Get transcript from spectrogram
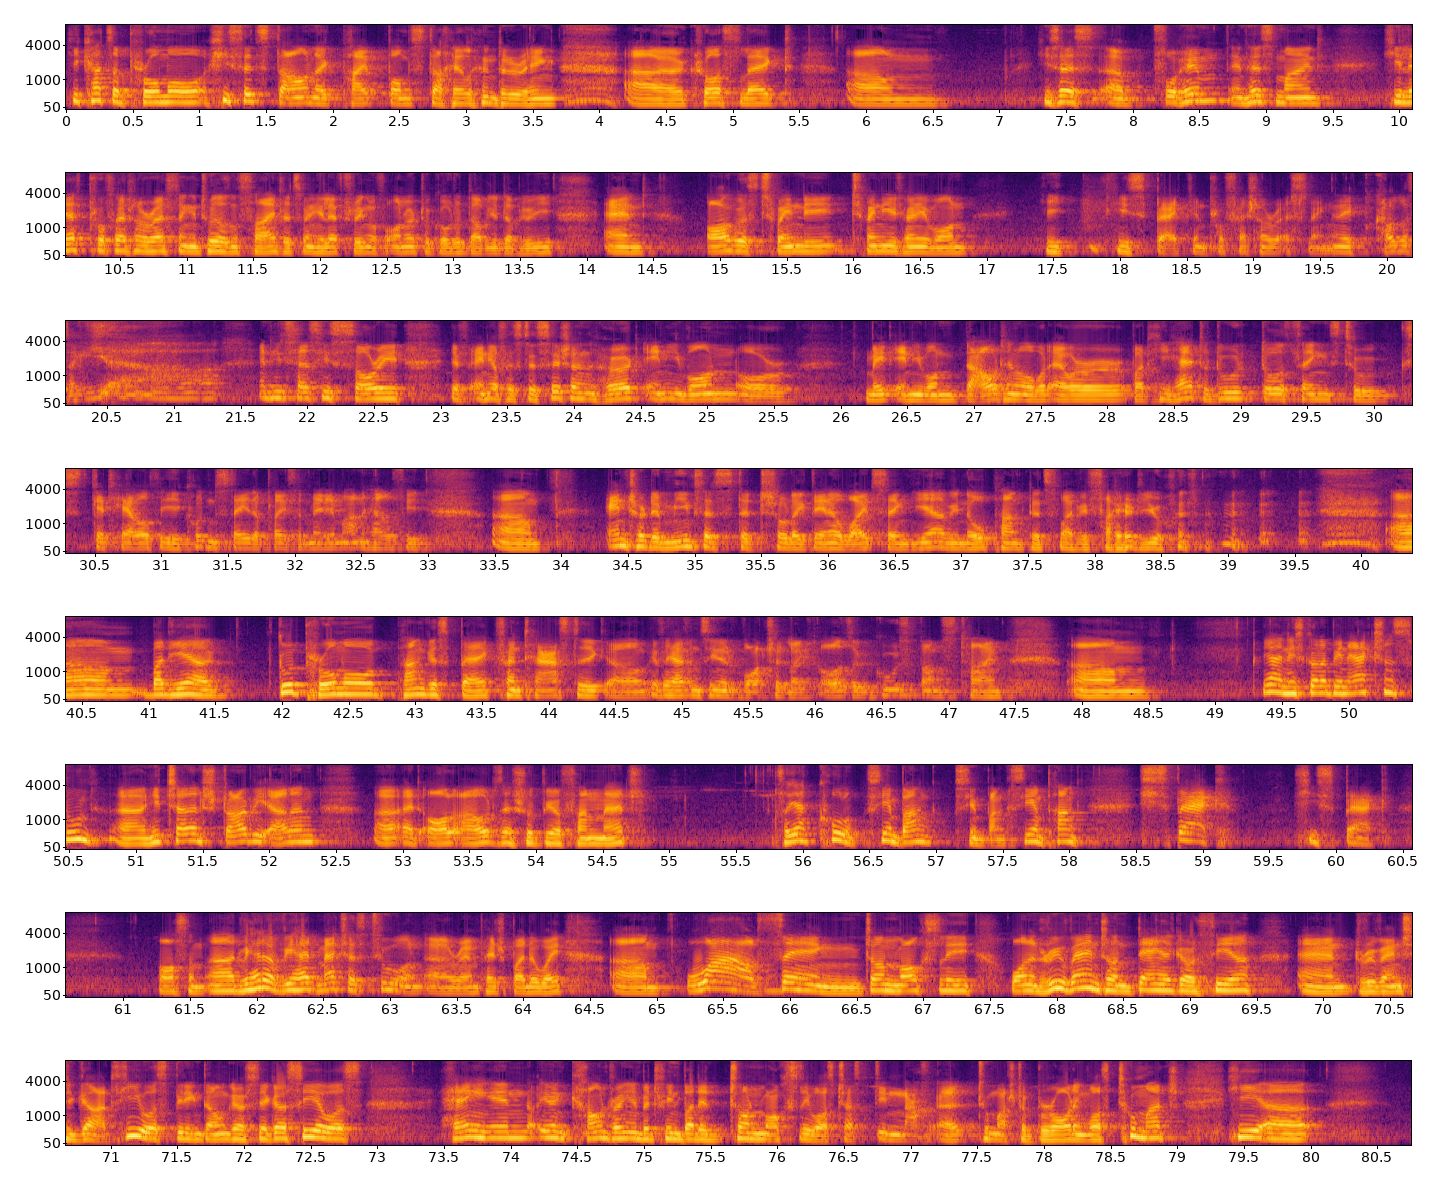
he cuts a promo. He sits down like pipe bomb style in the ring, uh, cross-legged. Um, he says, uh, for him, in his mind, he left professional wrestling in 2005. That's when he left Ring of Honor to go to WWE. And August 20, 2021, he he's back in professional wrestling. And the crowd goes like, yeah. And he says he's sorry if any of his decisions hurt anyone or made anyone doubt him or whatever. But he had to do those things to get healthy. He couldn't stay at a place that made him unhealthy. Um, enter the memes that, that show like Dana White saying, "Yeah, we know Punk. That's why we fired you." Um, but yeah, good promo. Punk is back, fantastic. Um, if you haven't seen it, watch it. Like also goosebumps time. Um, yeah, and he's gonna be in action soon. Uh, he challenged Darby Allin uh, at All Out. There should be a fun match. So yeah, cool. CM Punk, CM Punk, CM Punk. He's back. He's back. Awesome. Uh, we had a, we had matches too on uh, Rampage, by the way. Um, wild thing. Jon Moxley wanted revenge on Daniel Garcia, and revenge he got. He was beating down Garcia. Garcia was hanging in, even countering in between, but it, Jon Moxley was just enough. Uh, too much. The brawling was too much. He uh,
